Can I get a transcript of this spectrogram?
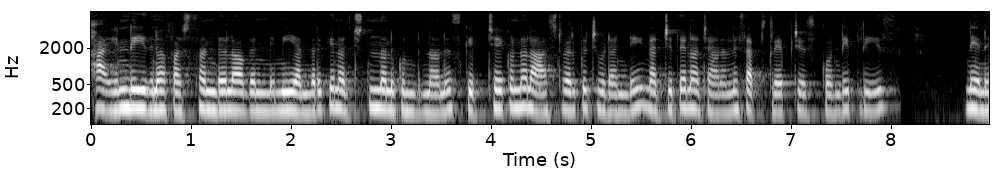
హాయ్ అండి ఇది నా ఫస్ట్ సండే లాగ్ అండి. మీ అందరికీ నచ్చుతుంది అనుకుంటున్నాను. స్కిప్ చేయకుండా లాస్ట్ వరకు చూడండి. నచ్చితే నా ఛానల్ని సబ్స్క్రైబ్ చేసుకోండి ప్లీజ్. నేను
